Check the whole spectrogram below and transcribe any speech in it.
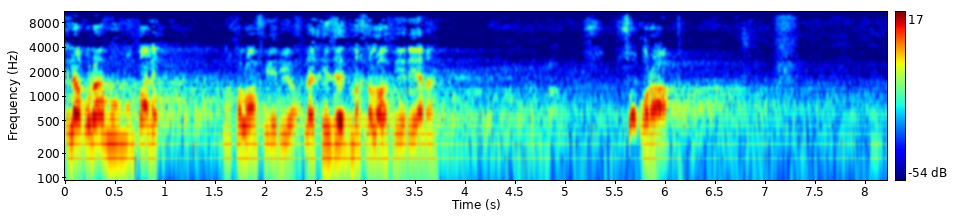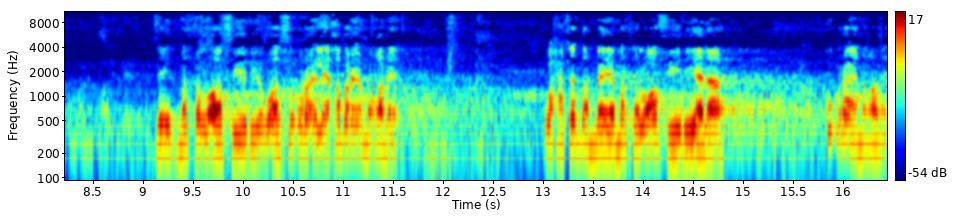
ilaa gulaamuhu munطaliq. Marka loo fiiriyo laakiin zayd marka loo fiiriyana suqra. Zayd marka loo fiiriyo waa suqra ila khabar ay u noqone waxa ka dambeeya marka loo fiiriyana kubra ay noqone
